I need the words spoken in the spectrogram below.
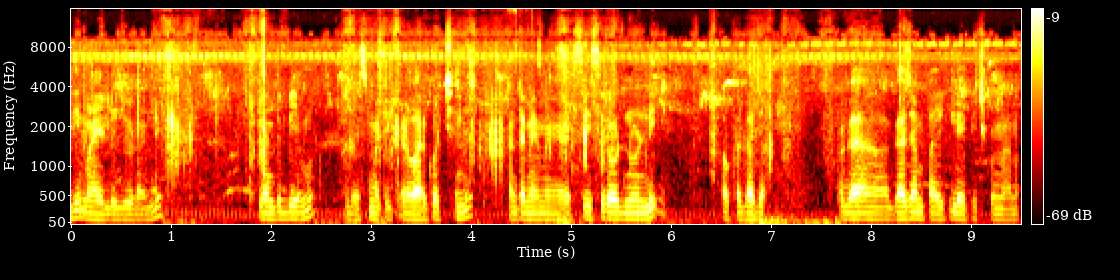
ఇది మా ఇల్లు చూడండి. లెంత్ బీము బేస్మెంట్ ఇక్కడ వరకు వచ్చింది. అంటే మేము సీసీ రోడ్ నుండి ఒక గజం గజం పైకి లేపించుకున్నాను.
